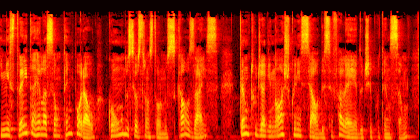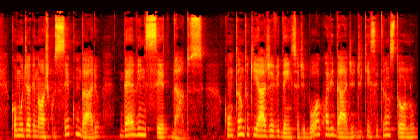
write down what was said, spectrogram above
Em estreita relação temporal com um dos seus transtornos causais, tanto o diagnóstico inicial de cefaleia do tipo tensão como o diagnóstico secundário devem ser dados, contanto que haja evidência de boa qualidade de que esse transtorno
